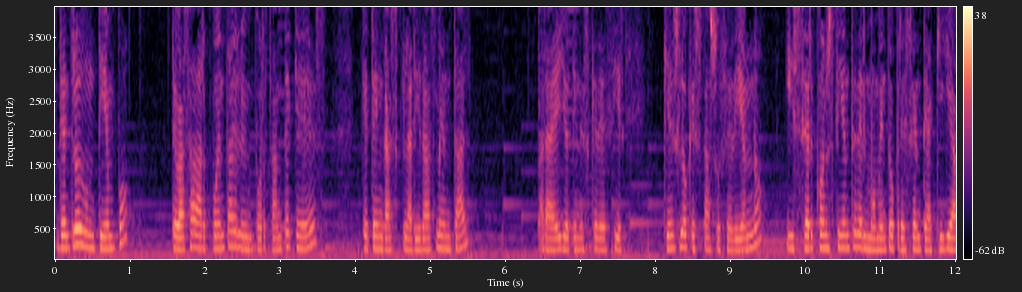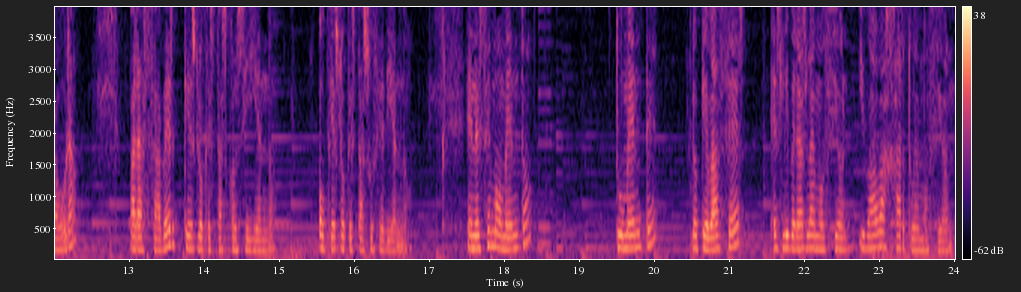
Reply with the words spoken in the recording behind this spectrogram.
dentro de un tiempo te vas a dar cuenta de lo importante que es que tengas claridad mental. Para ello tienes que decir qué es lo que está sucediendo y ser consciente del momento presente aquí y ahora para saber qué es lo que estás consiguiendo o qué es lo que está sucediendo. En ese momento tu mente lo que va a hacer es liberar la emoción y va a bajar tu emoción.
